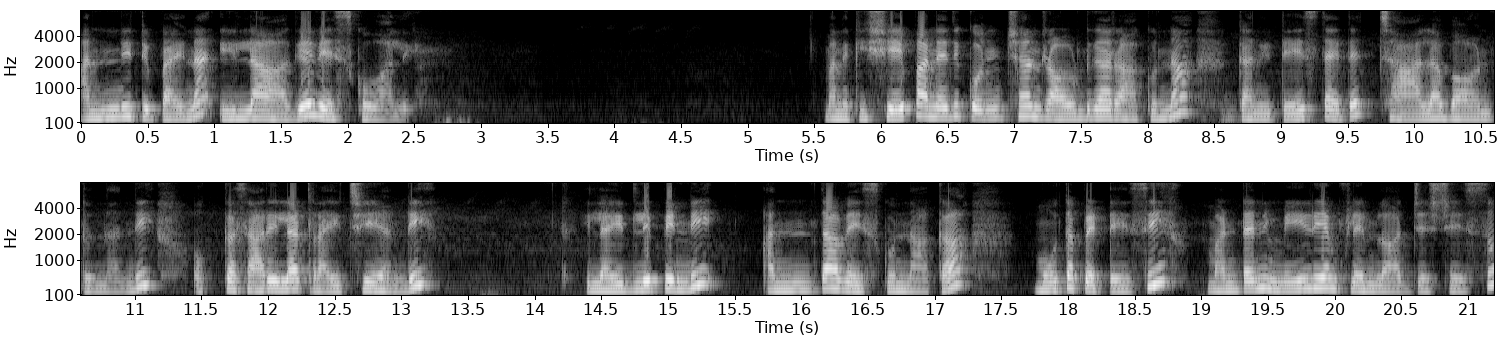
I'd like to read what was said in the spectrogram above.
అన్నిటిపైన ఇలాగే వేసుకోవాలి. మనకి షేప్ అనేది కొంచెం రౌండ్గా రాకున్నా కానీ టేస్ట్ అయితే చాలా బాగుంటుందండి. ఒక్కసారి ఇలా ట్రై చేయండి. ఇలా ఇడ్లీ పిండి అంతా వేసుకున్నాక మూత పెట్టేసి మంటని మీడియం ఫ్లేమ్లో అడ్జస్ట్ చేస్తూ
